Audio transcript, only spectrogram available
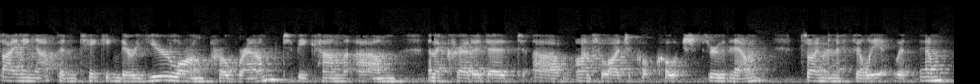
signing up and taking their year long program to become um, an accredited uh, ontological coach through them. So I'm an affiliate with them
